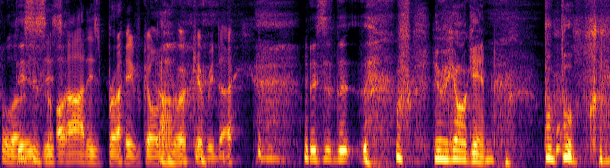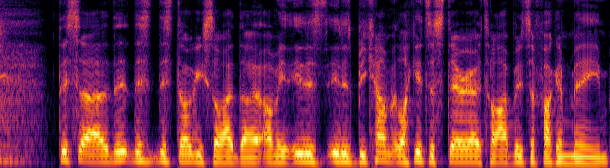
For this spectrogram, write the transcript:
Although this his, is his heart is brave going to work every day. this is the Here we go again. boom, boom. This uh this this doggy side though, I mean it is it has become like it's a stereotype, it's a fucking meme.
